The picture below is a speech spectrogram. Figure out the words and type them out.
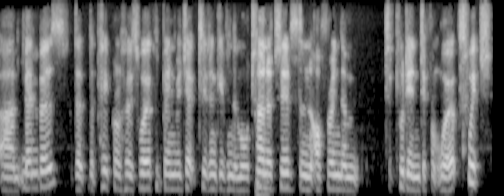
um, members, the, the people whose work had been rejected, and giving them alternatives mm. and offering them to put in different works, which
